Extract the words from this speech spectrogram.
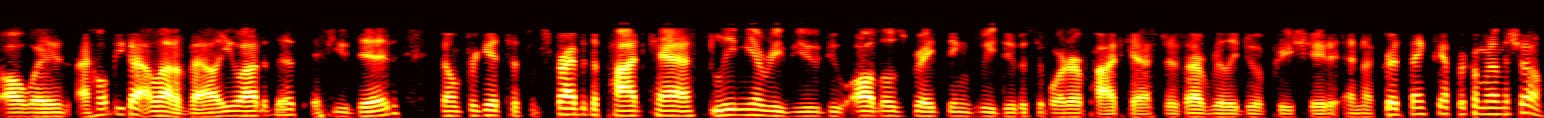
always, I hope you got a lot of value out of this. If you did, don't forget to subscribe to the podcast, leave me a review, do all those great things we do to support our podcasters. I really do appreciate it. And uh, Chris, thanks again for coming on the show.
